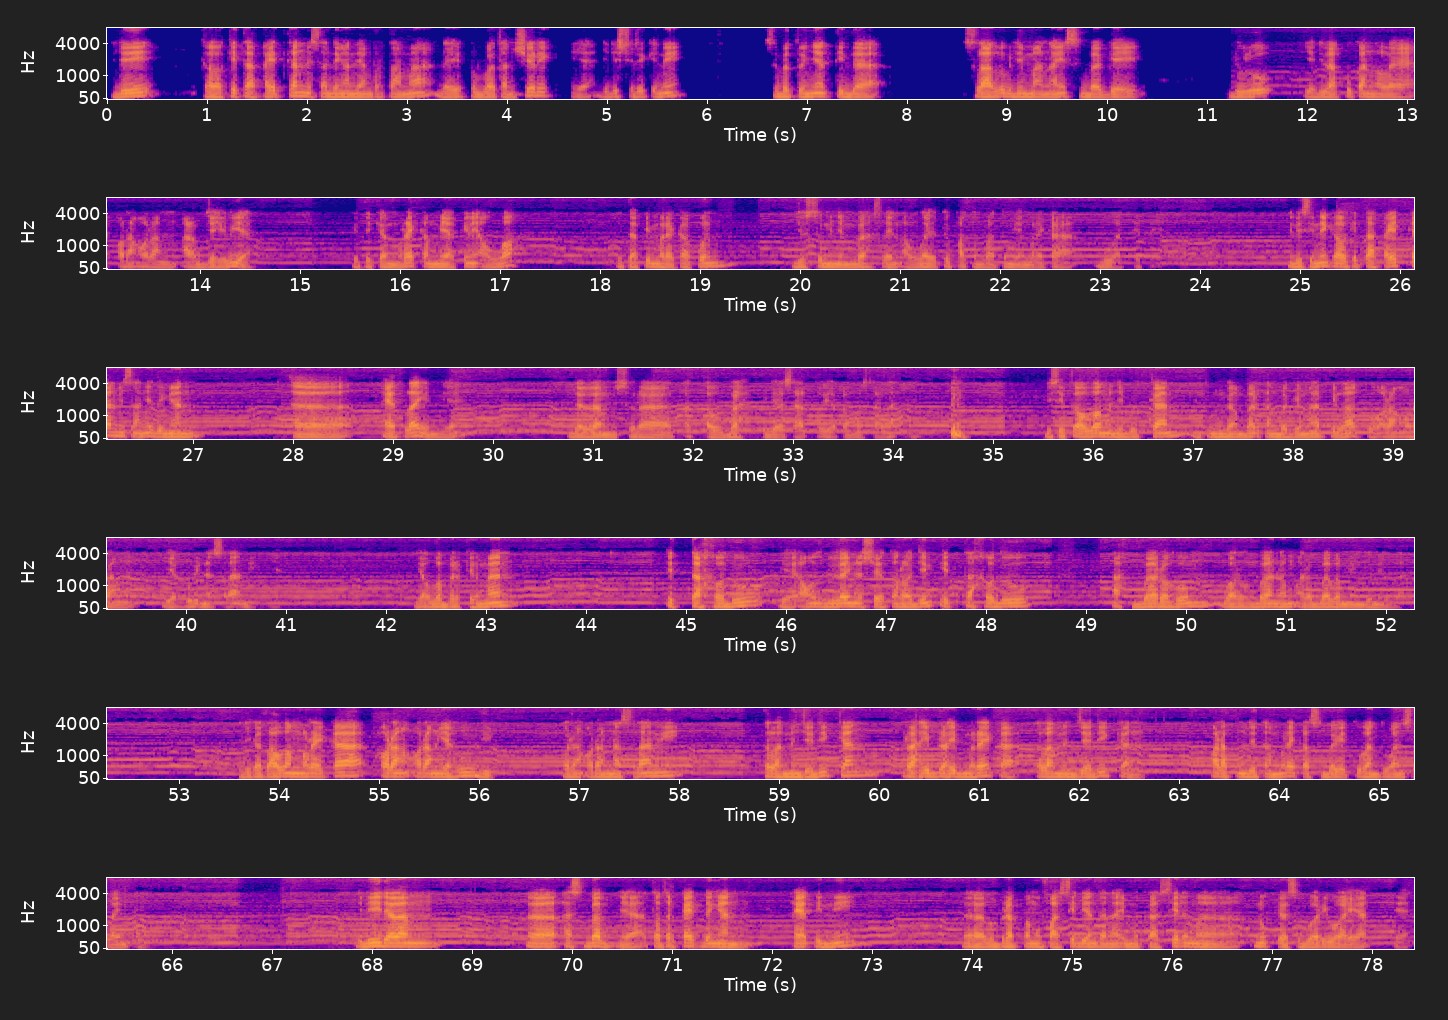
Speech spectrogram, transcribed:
Jadi kalau kita kaitkan misalnya dengan yang pertama dari perbuatan syirik ya. Jadi syirik ini sebetulnya tidak selalu dimanai sebagai dulu ya dilakukan oleh orang-orang Arab jahiliyah ketika mereka meyakini Allah tetapi mereka pun justru menyembah selain Allah itu patung-patung yang mereka buat gitu ya. Nah, di sini kalau kita kaitkan misalnya dengan uh, ayat lain ya dalam surat At-Taubah 31 ya kalau nggak salah. di situ Allah menyebutkan untuk menggambarkan bagaimana perilaku orang-orang Yahudi Nasrani. Ya. ya Allah berfirman, ittakhadu ya auzubillahi minasyaitonir rajim ittakhadu akhbarahum wa ruhbanahum arbaba min dunillah. Jadi kata Allah mereka orang-orang Yahudi, orang-orang Nasrani telah menjadikan rahib-rahib mereka, telah menjadikan para pendeta mereka sebagai Tuhan-Tuhan selain Allah. Jadi dalam uh, asbab ya atau terkait dengan ayat ini beberapa mufasir di antara Ibnu Katsir menukil sebuah riwayat ya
